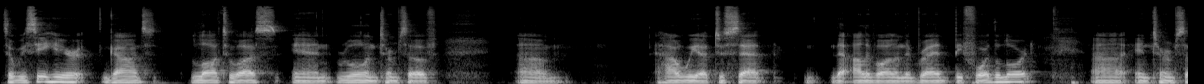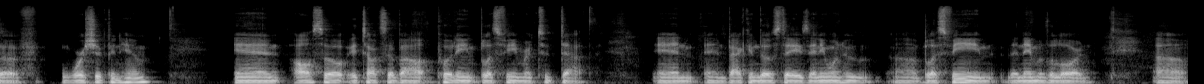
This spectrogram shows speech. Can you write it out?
So we see here God's law to us and rule in terms of um, how we are to set the olive oil and the bread before the Lord, uh, in terms of worshiping Him, and also it talks about putting blasphemer to death. And and back in those days anyone who uh, blasphemed the name of the lord uh,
